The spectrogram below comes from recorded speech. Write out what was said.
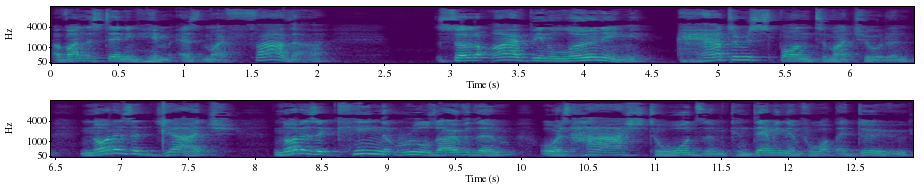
of understanding Him as my Father so that I have been learning how to respond to my children, not as a judge, not as a king that rules over them or is harsh towards them, condemning them for what they do,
